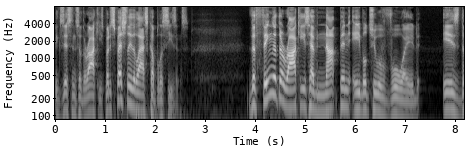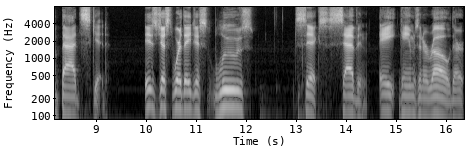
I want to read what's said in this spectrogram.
existence of the Rockies, but especially the last couple of seasons. The thing that the Rockies have not been able to avoid is the bad skid. Is just where they just lose six, seven, eight games in a row. They're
